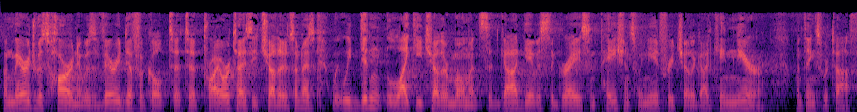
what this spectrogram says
when marriage was hard and it was very difficult to, to prioritize each other. Sometimes we, we didn't like each other moments, that God gave us the grace and patience we needed for each other. God came near when things were tough.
